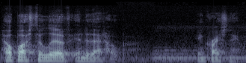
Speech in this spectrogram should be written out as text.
Help us to live into that hope. In Christ's name.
